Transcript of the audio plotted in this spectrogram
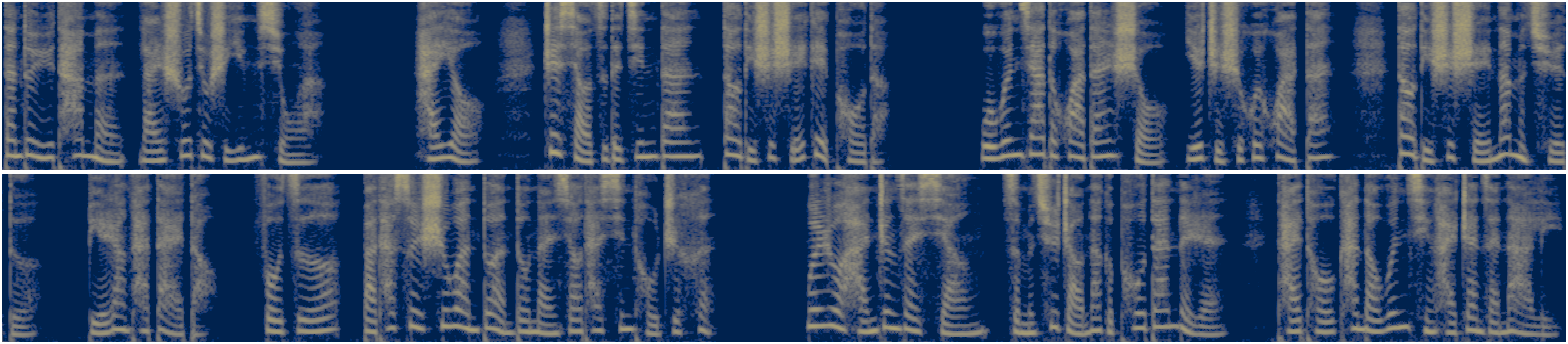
但对于他们来说就是英雄啊。还有这小子的金丹到底是谁给剖的？我温家的画丹手也只是会画丹，到底是谁那么缺德？别让他带到，否则把他碎尸万段都难消他心头之恨。温若寒正在想怎么去找那个剖丹的人。抬头看到温情还站在那里，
